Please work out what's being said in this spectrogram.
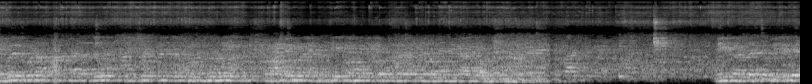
ఎవరు కూడా మాట్లాడదు మీకు వద్దకు వెళ్ళే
